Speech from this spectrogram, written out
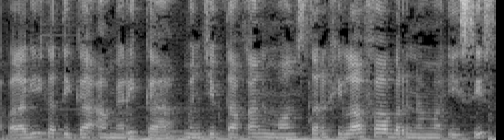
apalagi ketika Amerika menciptakan monster khilafah bernama ISIS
